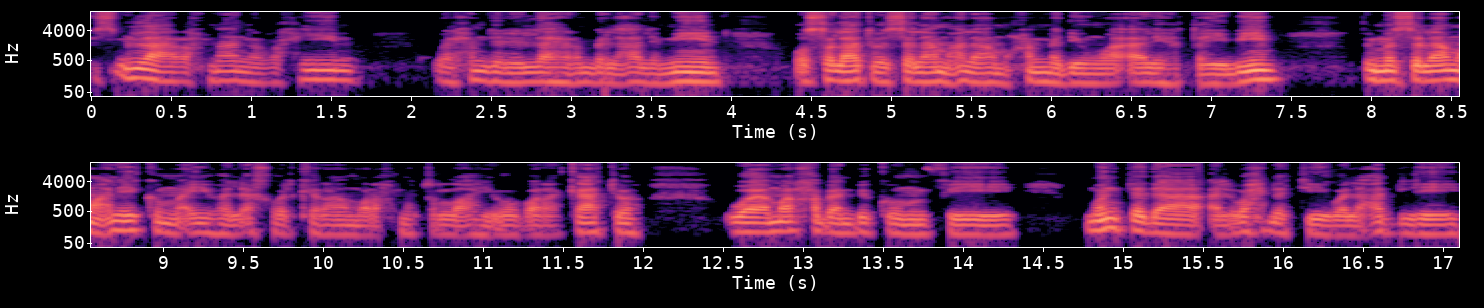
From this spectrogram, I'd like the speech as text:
بسم الله الرحمن الرحيم. والحمد لله رب العالمين. والصلاة والسلام على محمد وآله الطيبين. ثم السلام عليكم أيها الأخوة الكرام ورحمة الله وبركاته. ومرحبا بكم في منتدى الوحدة والعدل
